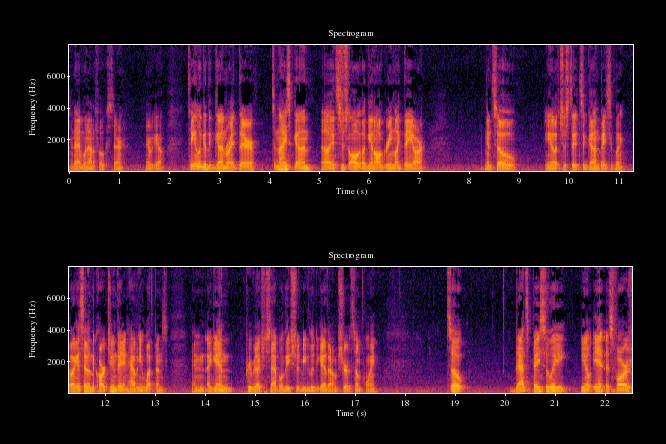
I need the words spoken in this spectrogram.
and that went out of focus there. There we go. Taking a look at the gun right there. It's a nice gun. Uh, it's just all again all green like they are, and so you know it's just it's a gun basically. But like I said in the cartoon, they didn't have any weapons, and again, pre-production sample these should be glued together. I'm sure at some point. So that's basically you know it as far as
